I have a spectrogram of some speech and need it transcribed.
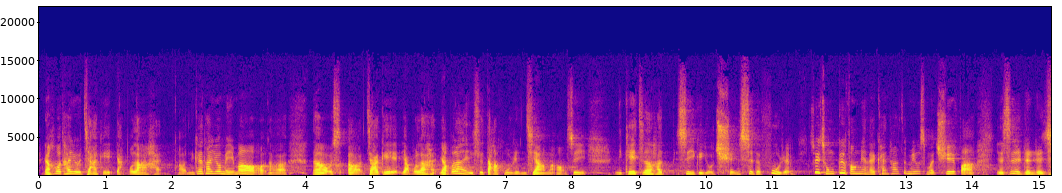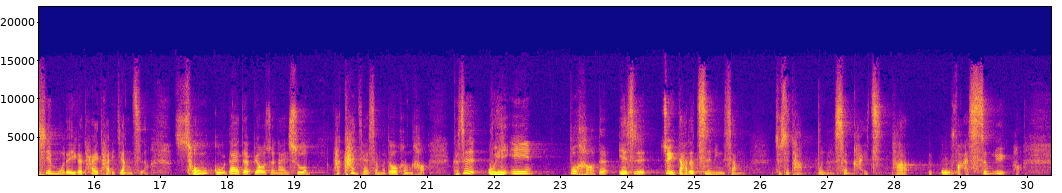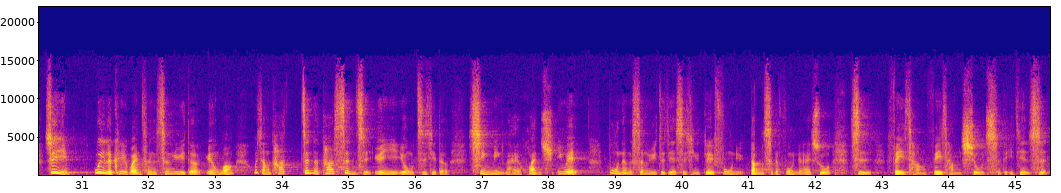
然后她又嫁给亚伯拉罕，好，你看她有美貌，那那我是啊，嫁给亚伯拉罕，亚伯拉罕也是大户人家嘛，哦，所以你可以知道她是一个有权势的妇人，所以从各方面来看，她是没有什么缺乏，也是人人羡慕的一个太太这样子。从古代的标准来说，她看起来什么都很好，可是唯一不好的，也是最大的致命伤，就是她不能生孩子，她。无法生育，哈，所以为了可以完成生育的愿望，我想他真的，他甚至愿意用自己的性命来换取，因为不能生育这件事情，对妇女当时的妇女来说是非常非常羞耻的一件事。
